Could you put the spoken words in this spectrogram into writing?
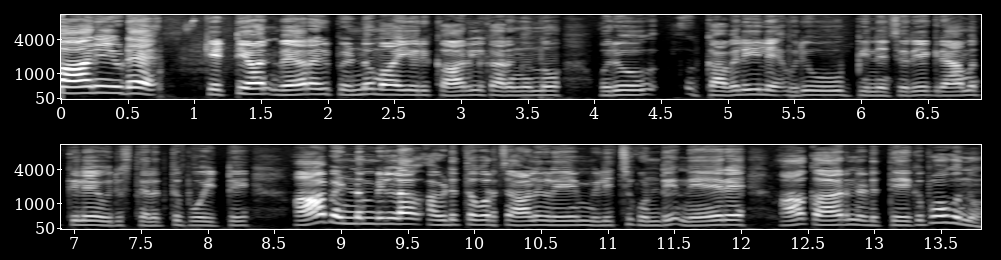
ഭാര്യയുടെ കെട്ടിയോൻ വേറൊരു പെണ്ണുമായി ഒരു കാറിൽ കറങ്ങുന്നു. ഒരു കവലയിലെ ഒരു പിന്നെ ചെറിയ ഗ്രാമത്തിലെ ഒരു സ്ഥലത്ത് പോയിട്ട് ആ പെണ്ണും പിള്ള അവിടുത്തെ കുറച്ച് ആളുകളെയും വിളിച്ചുകൊണ്ട് നേരെ ആ കാറിനടുത്തേക്ക് പോകുന്നു.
